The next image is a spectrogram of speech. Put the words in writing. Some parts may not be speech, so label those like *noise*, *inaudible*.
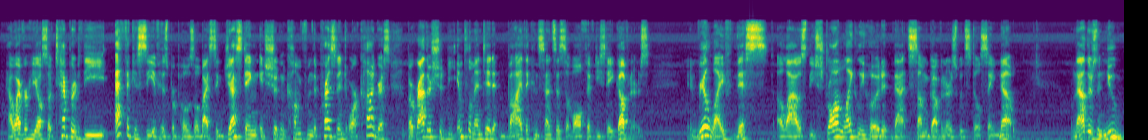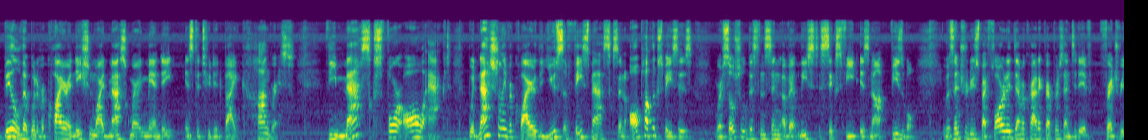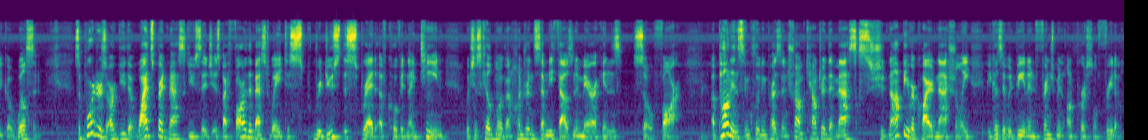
However, he also tempered the efficacy of his proposal by suggesting it shouldn't come from the president or Congress, but rather should be implemented by the consensus of all 50 state governors. In real life, this allows the strong likelihood that some governors would still say no. Well, now there's a new bill that would require a nationwide mask wearing mandate instituted by Congress. The Masks for All Act would nationally require the use of face masks in all public spaces where social distancing of at least six feet is not feasible. It was introduced by Florida Democratic Representative Frederica Wilson. Supporters argue that widespread mask usage is by far the best way to sp- reduce the spread of COVID 19, which has killed more than 170,000 Americans so far. Opponents, including President Trump, countered that masks should not be required nationally because it would be an infringement on personal freedom.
